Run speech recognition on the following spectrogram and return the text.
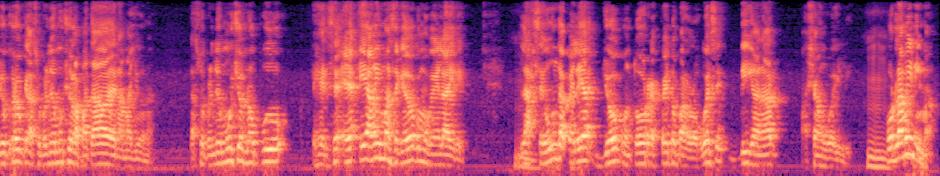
yo creo que la sorprendió mucho la patada de la Mayuna. La sorprendió mucho, no pudo ejercer. Ella, misma se quedó como que en el aire. La mm. segunda pelea, yo, con todo respeto para los jueces, vi ganar a Sean Whaley. Por la mínima.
